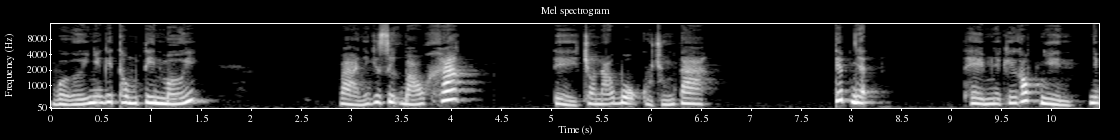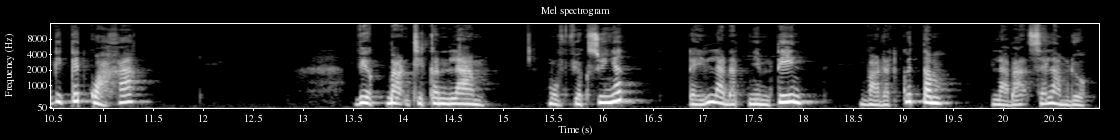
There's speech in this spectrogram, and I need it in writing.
với những cái thông tin mới và những cái dự báo khác để cho não bộ của chúng ta tiếp nhận thêm những cái góc nhìn, những cái kết quả khác việc bạn chỉ cần làm một việc duy nhất, đấy là đặt niềm tin và đặt quyết tâm là bạn sẽ làm được.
